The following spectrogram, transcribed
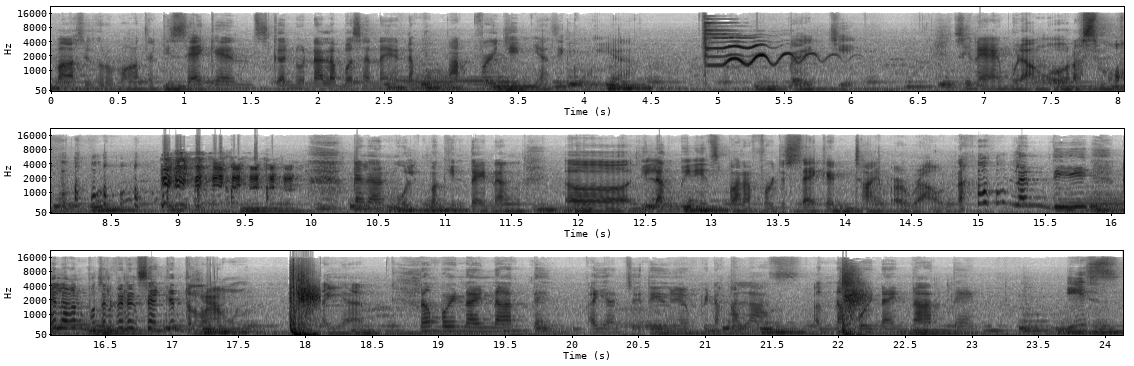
Mga siguro mga 30 seconds, ganun, nalabasan na yan. Naku, pack virgin yan si kuya. Virgin. Sinayang mo lang ang oras mo. Kailangan mo ulit maghintay ng uh, ilang minutes para for the second time around. Landi! Kailangan mo talaga ng second round. Ayan. Number 9 natin. Ayan, so ito yun yung pinakalas. Ang number 9 natin is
